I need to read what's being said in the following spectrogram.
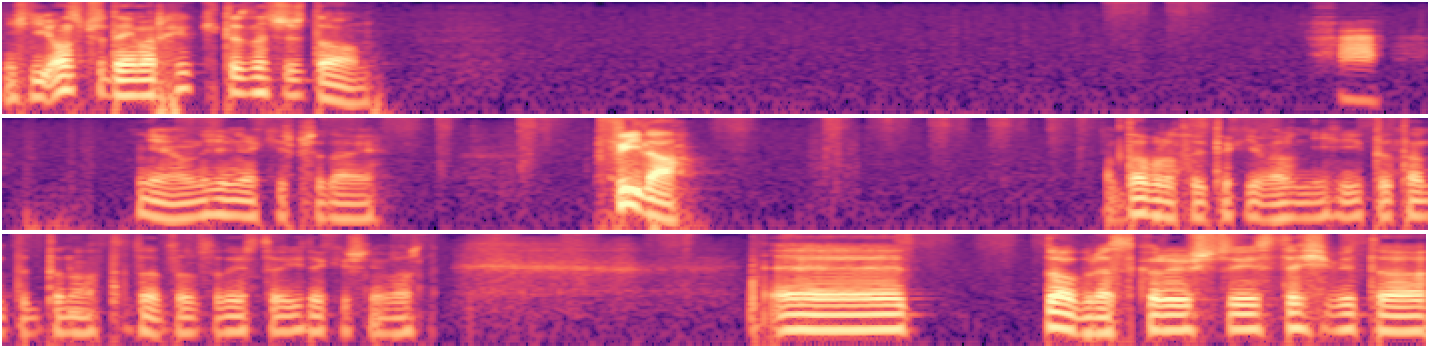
Jeśli on sprzedaje marchewki, to znaczy, że to on. Nie, on ziemniaki sprzedaje. Chwila! Dobra, to i tak nieważne. I to tamte, to no, to, to, to, to jest to i tak już nieważne. Eee, dobra, skoro już tu jesteśmy, to e,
